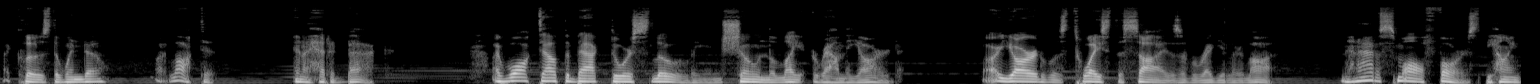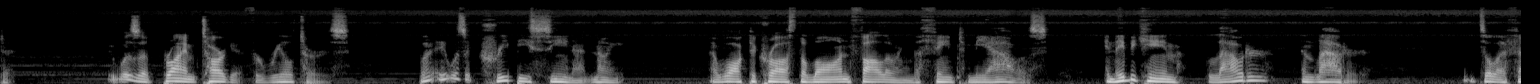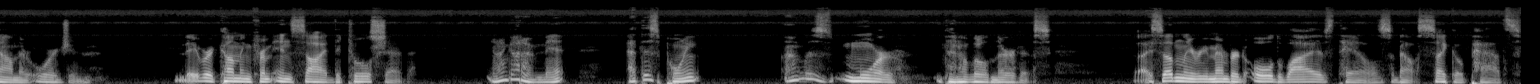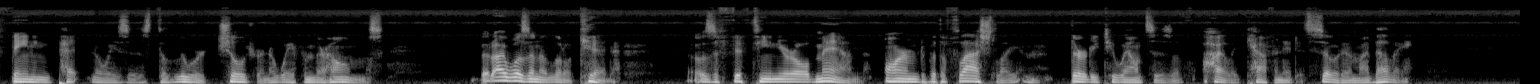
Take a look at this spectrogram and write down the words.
I closed the window, I locked it, and I headed back. I walked out the back door slowly and shone the light around the yard. Our yard was twice the size of a regular lot, and had a small forest behind it. It was a prime target for realtors, but it was a creepy scene at night. I walked across the lawn following the faint meows, and they became louder and louder until I found their origin. They were coming from inside the tool shed. And I gotta admit, at this point, I was more than a little nervous. I suddenly remembered old wives' tales about psychopaths feigning pet noises to lure children away from their homes. But I wasn't a little kid. I was a 15 year old man, armed with a flashlight and 32 ounces of highly caffeinated soda in my belly.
